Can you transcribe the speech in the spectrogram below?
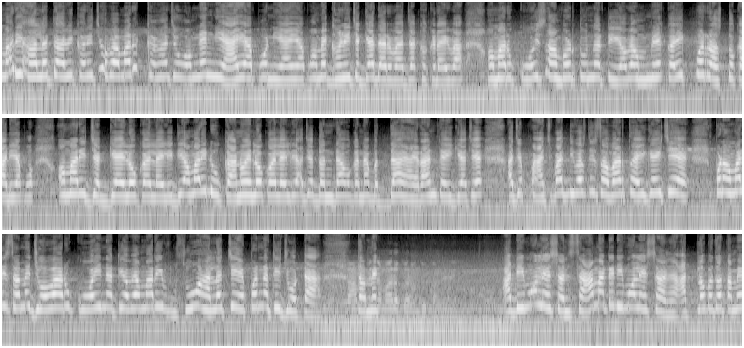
અમારી હાલત આવી કરી છે. હવે અમારે ક્યાં જવું? અમને ન્યાય આપો ન્યાય આપો. અમે ઘણી જગ્યા દરવાજા કકડાવ્યા અમારું કોઈ સાંભળતું નથી. હવે અમને કંઈક પણ રસ્તો કાઢી આપો. અમારી જગ્યા એ લોકોએ લઈ લીધી. અમારી દુકાનો એ લોકોએ લઈ લીધી આજે ધંધા વગરના બધા હેરાન થઈ ગયા છે. આજે પાંચ પાંચ દિવસની સવાર થઈ ગઈ છે. પણ અમારી સામે જોવાનું કોઈ નથી. હવે અમારી શું હાલત છે એ પણ નથી જોતા. તમે તમારા ઘરનું દુકાન લીધી આ ડિમોલેશન શા માટે ડિમોલેશન આટલો બધો તમે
